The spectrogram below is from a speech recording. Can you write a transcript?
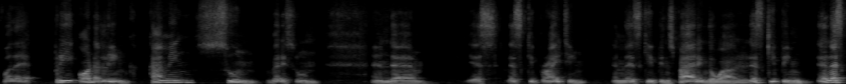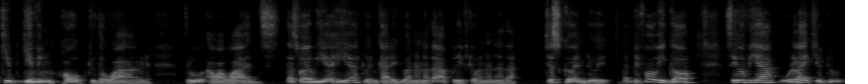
for the pre-order link coming soon, very soon. And um, yes, let's keep writing and let's keep inspiring the world. Let's keeping uh, let's keep giving hope to the world through our words. That's why we are here to encourage one another, uplift one another. Just go and do it. But before we go, Sylvia would like you to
